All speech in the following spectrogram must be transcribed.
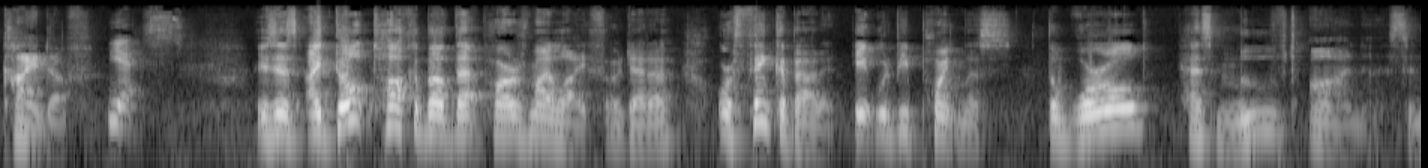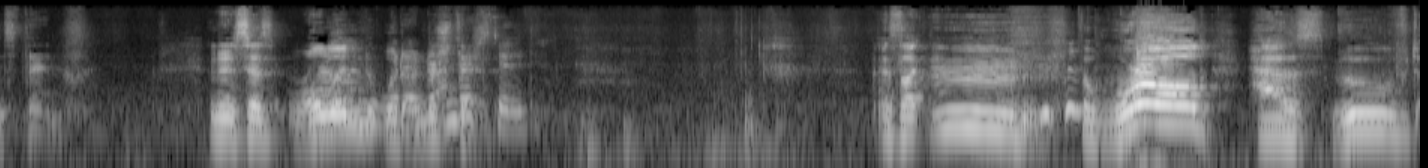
kind of. Yes. He says, I don't talk about that part of my life, Odetta, or think about it. It would be pointless. The world has moved on since then. And it says, Roland, would have understand. understood. It's like, mmm, the world has moved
